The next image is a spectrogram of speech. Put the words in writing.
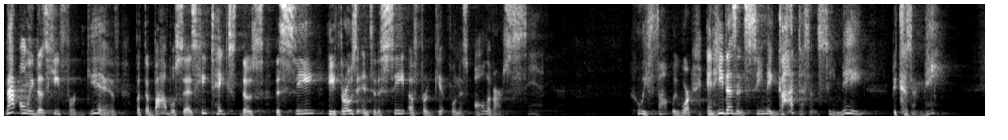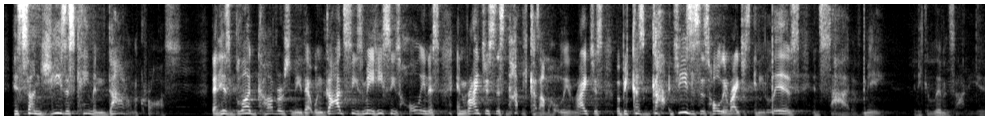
Not only does He forgive, but the Bible says He takes those, the sea, He throws it into the sea of forgetfulness, all of our sin who we thought we were. And He doesn't see me. God doesn't see me because of me. His son Jesus came and died on the cross. That his blood covers me, that when God sees me, he sees holiness and righteousness, not because I'm holy and righteous, but because God, Jesus is holy and righteous, and he lives inside of me, and he can live inside of you.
